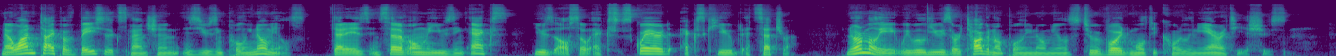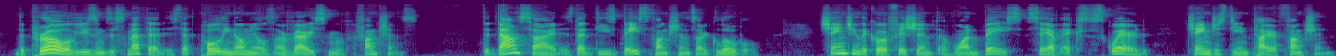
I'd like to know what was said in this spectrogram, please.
Now one type of basis expansion is using polynomials. That is, instead of only using x, use also x squared, x cubed, etc. Normally, we will use orthogonal polynomials to avoid multicollinearity issues. The pro of using this method is that polynomials are very smooth functions. The downside is that these base functions are global, Changing the coefficient of one base, say of x squared, changes the entire function.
